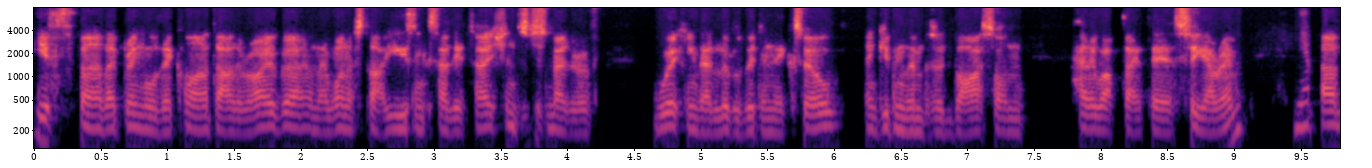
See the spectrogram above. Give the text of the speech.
if uh, they bring all their client data over and they want to start using salutations, it's just a matter of working that a little bit in Excel and giving them advice on how to update their CRM. Yep. Um,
